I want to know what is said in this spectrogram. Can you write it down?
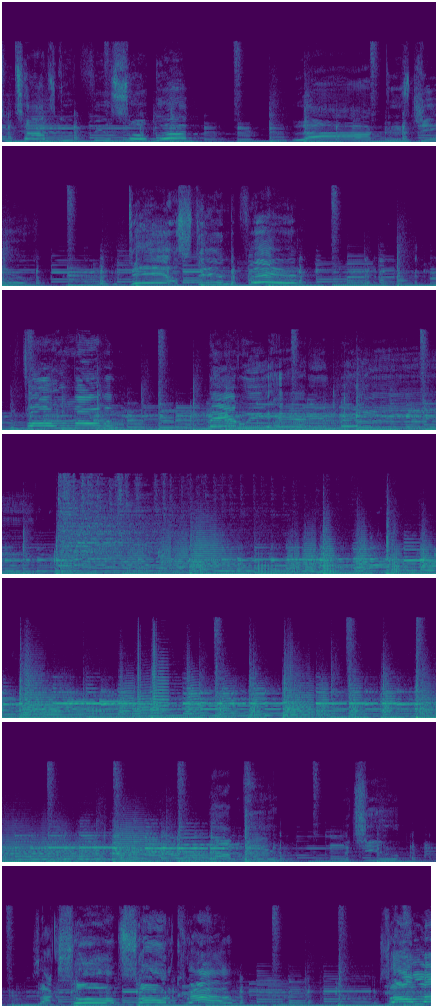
sometimes good feels so good, like this gin, destined to fail. fall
